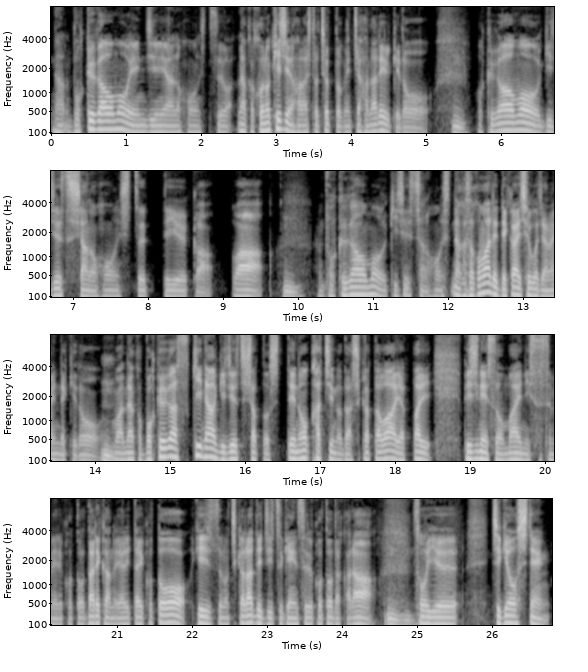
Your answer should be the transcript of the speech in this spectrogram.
な僕が思うエンジニアの本質は、なんかこの記事の話とちょっとめっちゃ離れるけど、うん。僕が思う技術者の本質っていうかは、うん。僕が思う技術者の本質、なんかそこまででかい主語じゃないんだけど、うんまあなんか僕が好きな技術者としての価値の出し方は、やっぱりビジネスを前に進めること、誰かのやりたいことを技術の力で実現することだから、うん。そういう事業視点、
